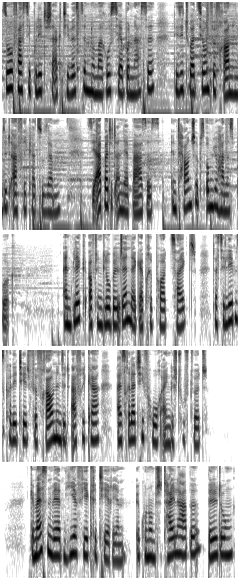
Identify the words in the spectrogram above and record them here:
So fasst die politische Aktivistin Nomarusia Bonasse die Situation für Frauen in Südafrika zusammen. Sie arbeitet an der Basis in Townships um Johannesburg. Ein Blick auf den Global Gender Gap Report zeigt, dass die Lebensqualität für Frauen in Südafrika als relativ hoch eingestuft wird. Gemessen werden hier vier Kriterien ökonomische Teilhabe, Bildung,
